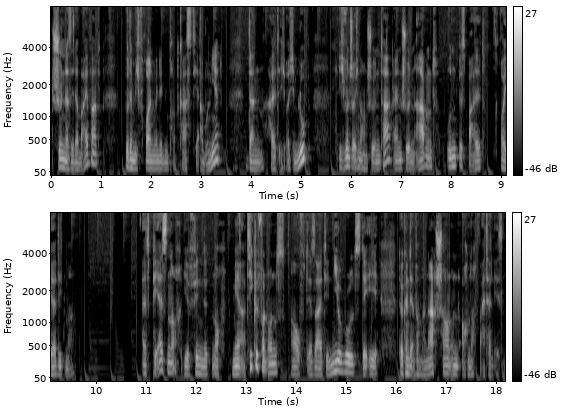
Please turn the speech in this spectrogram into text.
Schön, dass ihr dabei wart. Würde mich freuen, wenn ihr den Podcast hier abonniert. Dann halte ich euch im Loop. Ich wünsche euch noch einen schönen Tag, einen schönen Abend und bis bald. Euer Dietmar. Als PS noch, ihr findet noch mehr Artikel von uns auf der Seite newrules.de. Da könnt ihr einfach mal nachschauen und auch noch weiterlesen.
